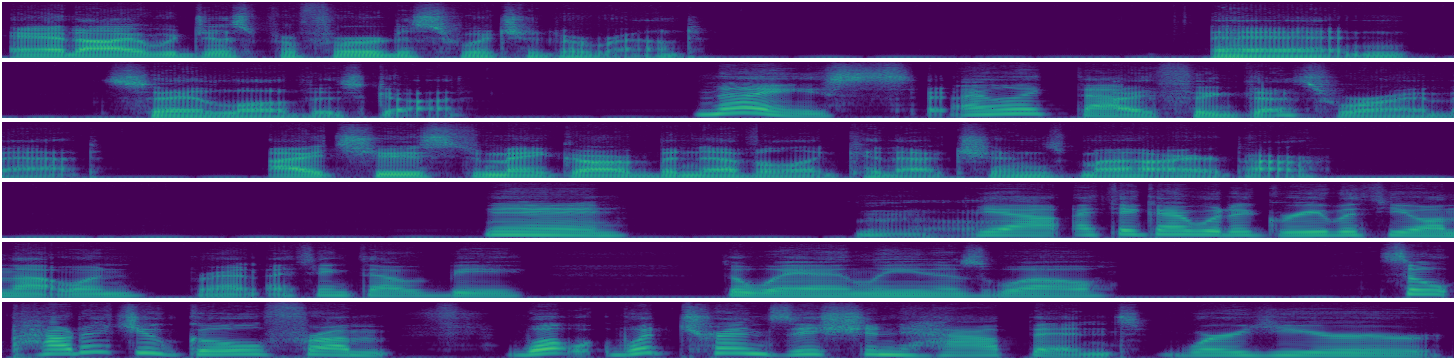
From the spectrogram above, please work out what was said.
And I would just prefer to switch it around and say love is God. nice i like that I think that's where I'm at. I choose to make our benevolent connections my higher power. Uh, Yeah, I think I would agree with you on that one, Brent. I think that would be the way I lean as well. So how did you go from what what transition happened where you're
